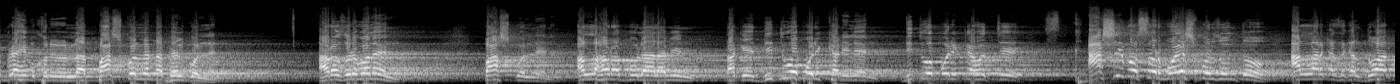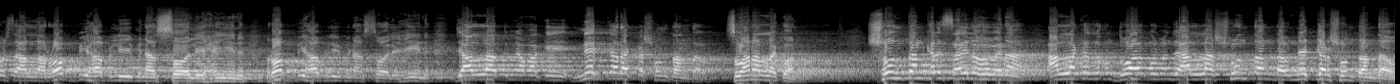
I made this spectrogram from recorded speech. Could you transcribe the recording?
ইব্রাহিম খলিলুল্লাহ পাশ করলেন না ফেল করলেন? আরও জোরে বলেন, পাশ করলেন। আল্লাহ রাব্বুল আলমিন তাকে দ্বিতীয় পরীক্ষা নিলেন। দ্বিতীয় পরীক্ষা হচ্ছে আশি বছর বয়স পর্যন্ত আল্লাহর কাছে খালি দোয়া করছে, আল্লাহ, রব্বি হাবলি মিনা সলিহীন, রব্বি হাবলি মিনা সলিহীন। যে আল্লাহ, তুমি আমাকে নেককার একটা সন্তান দাও। সোহান আল্লাহ কন। সন্তান খালি চাইলে হবে না। আল্লাহকে যখন দোয়া করবেন যে, আল্লাহ, সন্তান দাও, নেককার সন্তান দাও।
